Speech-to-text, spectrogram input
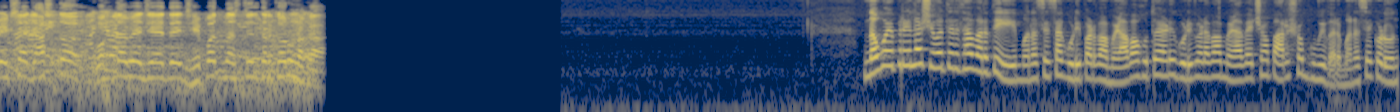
पेक्षा जास्त वक्तव्य जे आहे ते झेपत नसतील तर करू नका. नऊ एप्रिलला शिवतीर्थावरती मनसेचा गुढीपाडवा मेळावा होतोय आणि गुढीपाडवा मेळाव्याच्या पार्श्वभूमीवर मनसेकडून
